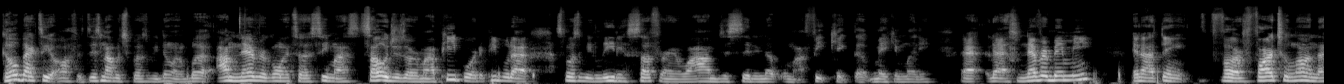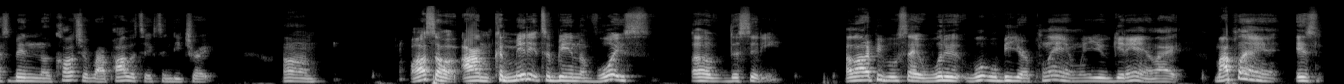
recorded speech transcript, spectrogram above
go back to your office. This is not what you're supposed to be doing. But I'm never going to see my soldiers or my people or the people that are supposed to be leading suffering while I'm just sitting up with my feet kicked up making money. That that's never been me. And I think for far too long that's been the culture of our politics in Detroit. Um also I'm committed to being the voice of the city. A lot of people say, what is what will be your plan when you get in? Like my plan is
